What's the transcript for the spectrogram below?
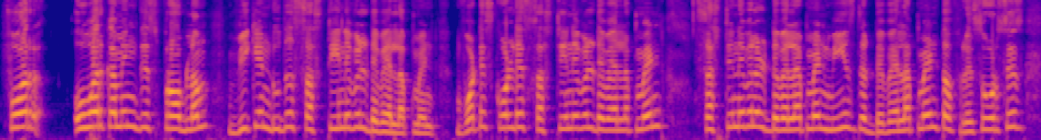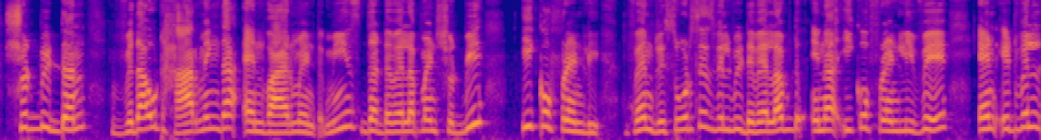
for overcoming this problem we can do the sustainable development. What is called as sustainable development? Sustainable development means the development of resources should be done without harming the environment. Means the development should be eco-friendly. When resources will be developed in a eco-friendly way and it will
